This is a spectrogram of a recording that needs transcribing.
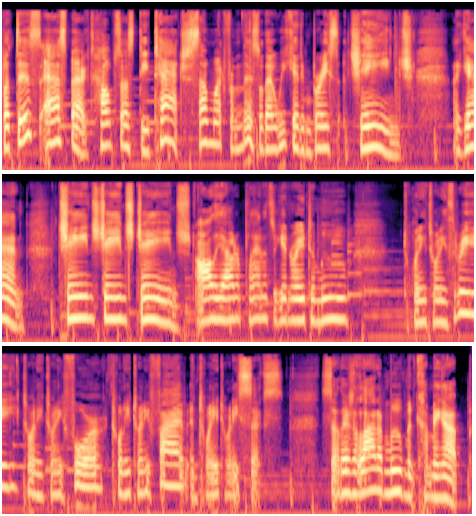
but this aspect helps us detach somewhat from this so that we can embrace change. Again, change, change, change. All the outer planets are getting ready to move 2023, 2024, 2025, and 2026. So there's a lot of movement coming up,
